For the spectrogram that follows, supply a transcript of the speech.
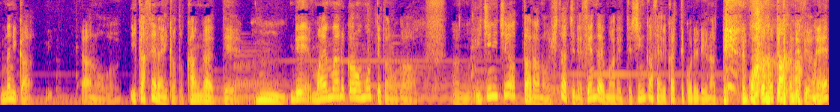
何か、あの、活かせないかと考えて、うん。で、前々から思ってたのが、あの、一日あったら、あの、日立で仙台まで行って新幹線で帰ってこれるようになって、ずっと思ってたんですよね。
